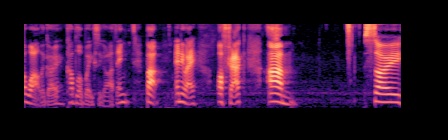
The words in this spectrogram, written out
a while ago, a couple of weeks ago, I think. But anyway, off track. Um, so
